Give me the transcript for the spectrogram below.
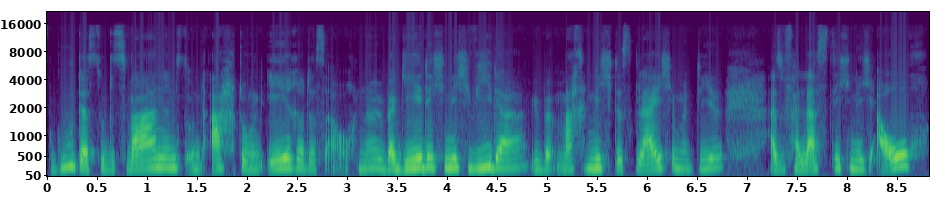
gut, dass du das wahrnimmst und achte und ehre das auch. Ne? Übergeh dich nicht wieder, über, mach nicht das Gleiche mit dir. Also verlass dich nicht auch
